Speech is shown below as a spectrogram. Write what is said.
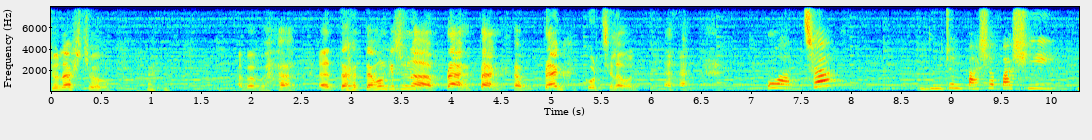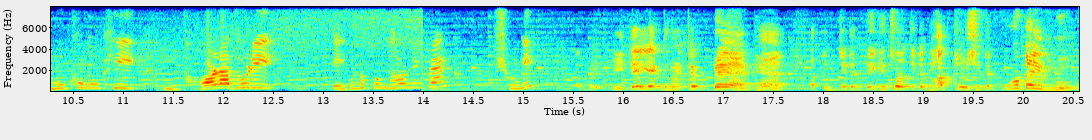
চলে আসছো? তেমন কিছু না। প্র্যাঙ্ক প্র্যাঙ্ক প্র্যাঙ্ক করছিলাম আর কি। ও আচ্ছা দুইজন পাশাপাশি মুখোমুখি ধরাধরি এগুলো কোন ধরনের প্র্যাঙ্ক শুনি। এইটাই এক ধরনের একটা প্র্যাঙ্ক হ্যাঁ? আর তুমি যেটা দেখেছ আর যেটা ভাবছ সেটা পুরোটাই ভুল।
